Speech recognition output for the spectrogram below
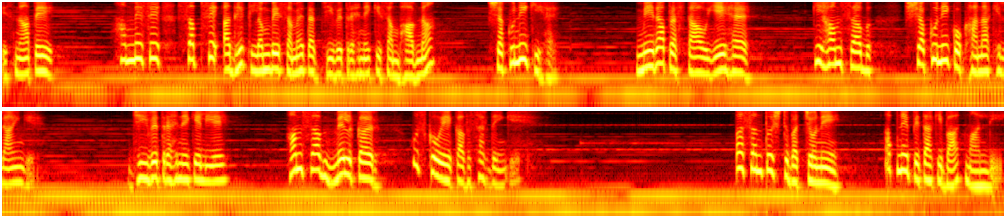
इस नाते हम में से सबसे अधिक लंबे समय तक जीवित रहने की संभावना शकुनी की है। मेरा प्रस्ताव ये है कि हम सब शकुनी को खाना खिलाएँगे। जीवित रहने के लिए हम सब मिलकर उसको एक अवसर देंगे। असंतुष्ट बच्चों ने अपने पिता की बात मान ली।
